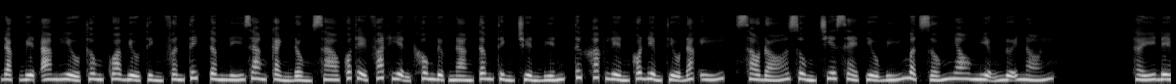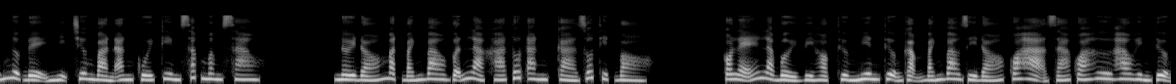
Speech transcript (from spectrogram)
Đặc biệt am hiểu thông qua biểu tình phân tích tâm lý giang cảnh đồng sao có thể phát hiện không được nàng tâm tình chuyển biến tức khắc liền có điểm tiểu đắc ý, sau đó dùng chia sẻ tiểu bí mật giống nhau miệng lưỡi nói. Thấy đếm ngược đệ nhị trương bàn ăn cuối kim sắc mâm sao. Nơi đó mặt bánh bao vẫn là khá tốt ăn, cà rốt thịt bò. Có lẽ là bởi vì họp thường niên thượng gặm bánh bao gì đó quá hạ giá quá hư hao hình tượng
